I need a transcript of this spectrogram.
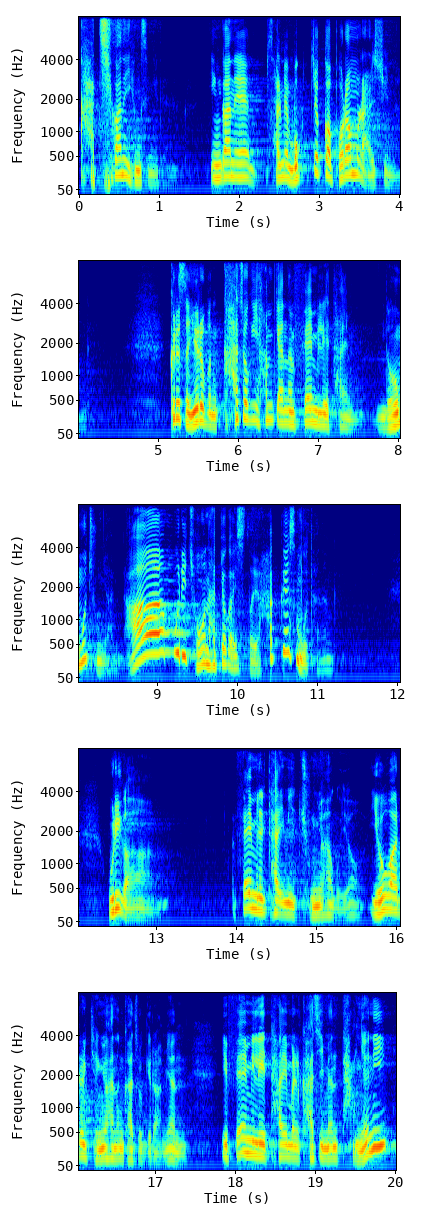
가치관이 형성이 되는 거예요. 인간의 삶의 목적과 보람을 알 수 있는 거예요. 그래서 여러분 가족이 함께하는 패밀리 타임 너무 중요합니다. 아무리 좋은 학교가 있어도 학교에서 못하는. 우리가 패밀리 타임이 중요하고요. 여호와를 경외하는 가족이라면 이 패밀리 타임을 가지면 당연히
